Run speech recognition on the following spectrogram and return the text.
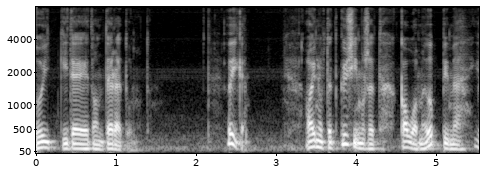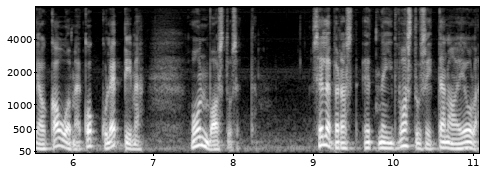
kõik ideed on teretulnud. õige ainult et küsimused, kaua me õpime ja kaua me kokku lepime, on vastuseta. sellepärast, et neid vastuseid täna ei ole.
